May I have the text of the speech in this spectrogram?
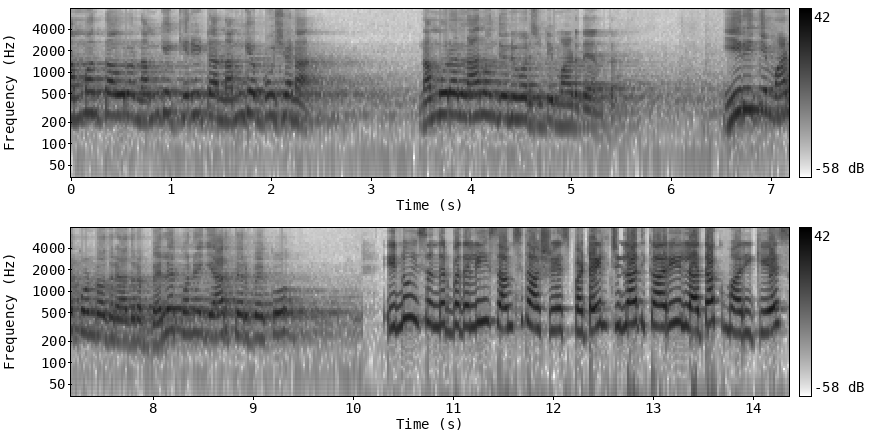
ನಮ್ಮಂಥವರು ನಮಗೆ ಕಿರೀಟ, ನಮಗೆ ಭೂಷಣ, ನಮ್ಮೂರಲ್ಲಿ ನಾನೊಂದು ಯೂನಿವರ್ಸಿಟಿ ಮಾಡಿದೆ ಅಂತ. ಈ ರೀತಿ ಮಾಡ್ಕೊಂಡೋದ್ರೆ ಅದರ ಬೆಲೆ ಕೊನೆಗೆ ಯಾರು ತರಬೇಕು? ಇನ್ನು ಈ ಸಂದರ್ಭದಲ್ಲಿ ಸಂಸದ ಶ್ರೇಯಸ್ ಪಟೇಲ್, ಜಿಲ್ಲಾಧಿಕಾರಿ ಲತಾ ಕುಮಾರಿ ಕೆಎಸ್,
